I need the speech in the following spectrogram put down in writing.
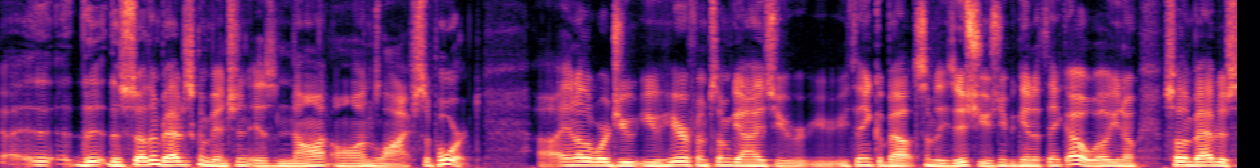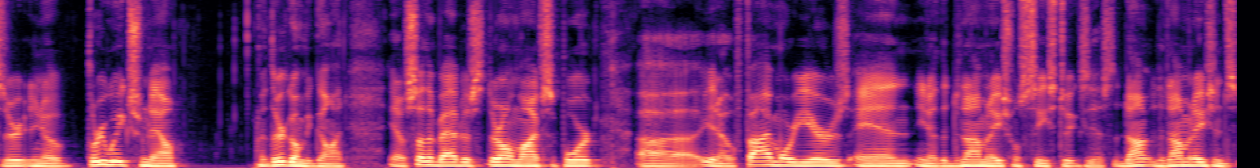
uh, the, the Southern Baptist Convention is not on life support. Uh, in other words, you, you hear from some guys, you, you think about some of these issues, and you begin to think, oh, well, you know, Southern Baptists are, you know, three weeks from now, they're going to be gone. You know, Southern Baptists, they're on life support. Uh, you know, five more years, and you know the denomination will cease to exist. The, dom- the denomination's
